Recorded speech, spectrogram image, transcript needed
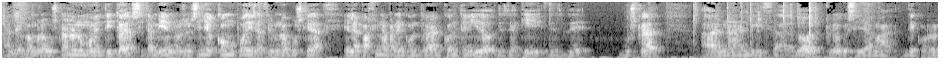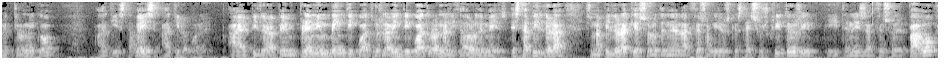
¿vale? Vamos a buscarlo en un momentito, así también os enseño cómo podéis hacer una búsqueda en la página para encontrar contenido desde aquí, desde buscar analizador, creo que se llama de correo electrónico Aquí está, ¿veis? Aquí lo pone. A píldora Premium 24. Es la 24 analizador de mails. Esta píldora es una píldora que solo tendrán acceso a aquellos que estáis suscritos y, tenéis acceso de pago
